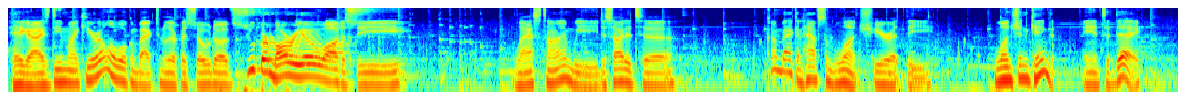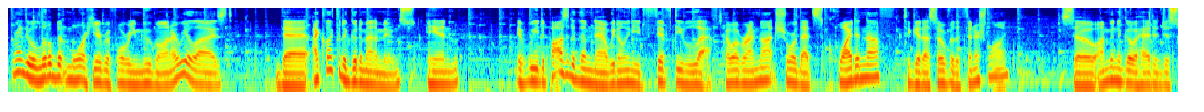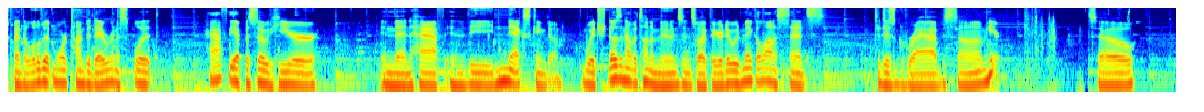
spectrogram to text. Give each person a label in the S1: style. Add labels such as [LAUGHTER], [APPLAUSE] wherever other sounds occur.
S1: Hey guys, DMic here, and welcome back to another episode of Super Mario Odyssey. Last time we decided to come back and have some lunch here at the Luncheon Kingdom. And today, we're going to do a little bit more here before we move on. I realized that I collected a good amount of moons, and if we deposited them now, we'd only need 50 left. However, I'm not sure that's quite enough to get us over the finish line. So I'm going to go ahead and just spend a little bit more time today. We're going to split half the episode here and then half in the next kingdom, which doesn't have a ton of moons, and so I figured it would make a lot of sense to just grab some here. So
